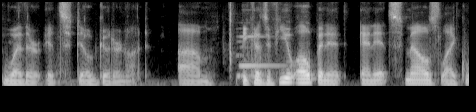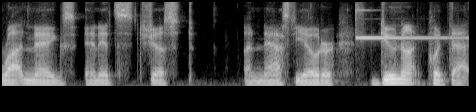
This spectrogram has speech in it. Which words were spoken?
whether it's still good or not. Um, because if you open it and it smells like rotten eggs and it's just a nasty odor, do not put that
